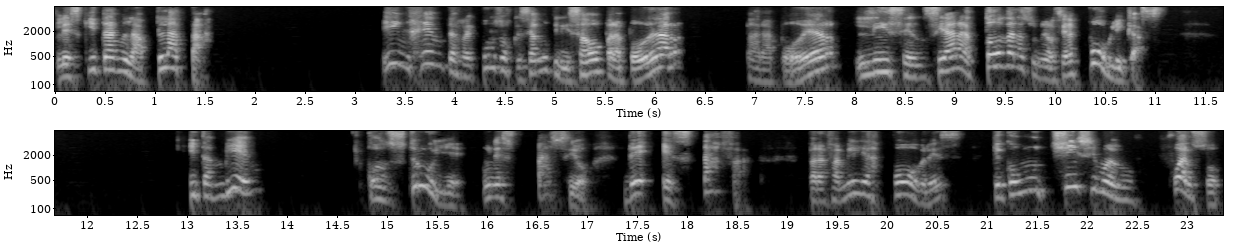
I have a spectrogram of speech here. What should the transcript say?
les quitan la plata. Ingentes recursos que se han utilizado para poder, para poder licenciar a todas las universidades públicas. Y también construye un espacio de estafa para familias pobres que con muchísimo esfuerzo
